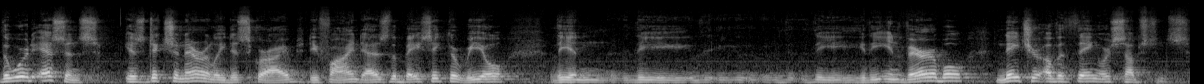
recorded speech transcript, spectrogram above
The word essence is dictionarily described, defined as the basic, the real, the, the, the, the invariable nature of a thing or substance,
